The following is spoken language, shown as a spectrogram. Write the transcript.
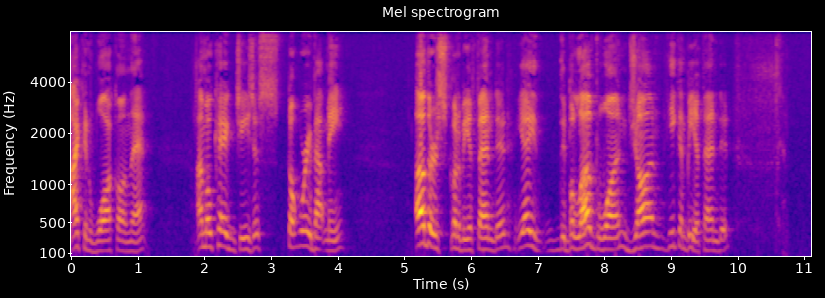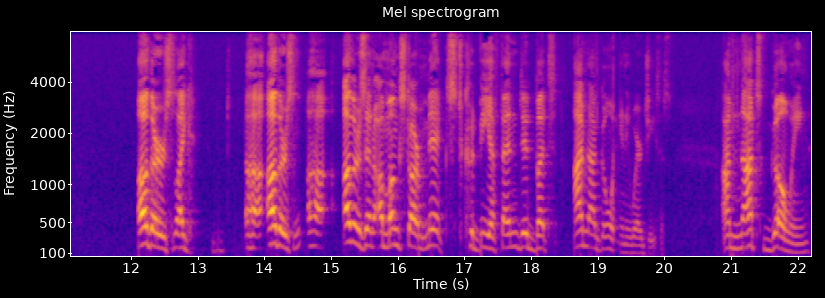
I can walk on that. I'm okay, Jesus. Don't worry about me. Others going to be offended. Yea, the beloved one, John, he can be offended. Others, like uh, others, uh, others in amongst our mixed could be offended, but I'm not going anywhere, Jesus. I'm not going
